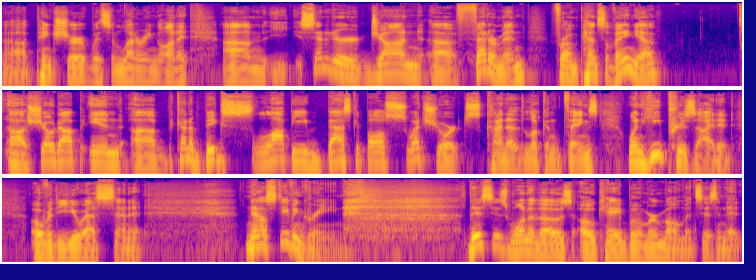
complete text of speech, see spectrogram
uh, pink shirt with some lettering on it. Um, Senator John uh, Fetterman from Pennsylvania uh, showed up in uh, kind of big, sloppy basketball sweatshorts kind of looking things when he presided over the U.S. Senate. Now, Stephen Green. This is one of those okay boomer moments, isn't it?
